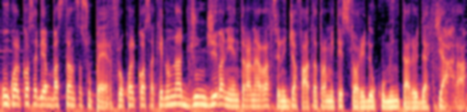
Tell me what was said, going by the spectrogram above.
un qualcosa di abbastanza superfluo, qualcosa che non aggiungeva niente alla narrazione già fatta tramite storie documentario da Chiara.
